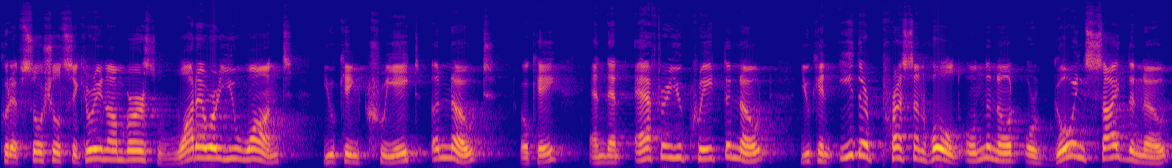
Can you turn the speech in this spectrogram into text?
could have social security numbers, whatever you want, you can create a note okay? And then after you create the note, you can either press and hold on the note or go inside the note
